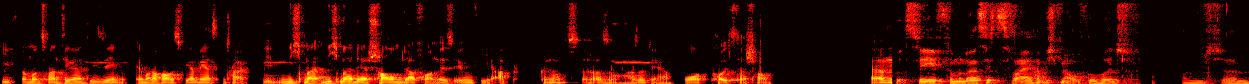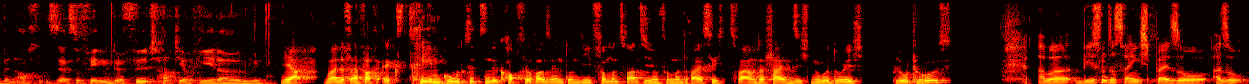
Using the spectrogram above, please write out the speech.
die 25er, die sehen immer noch aus wie am ersten Tag. Die, nicht, mal, nicht mal der Schaum davon ist irgendwie abgenutzt oder so. Also der Ohrpolsterschaum. C352 habe ich mir aufgeholt und ähm, bin auch sehr zufrieden. Gefühlt hat die auch jeder irgendwie. Ja, weil es einfach extrem gut sitzende Kopfhörer sind und die 25 und 35 zwei unterscheiden sich nur durch Bluetooth. Aber wie ist denn das eigentlich bei so, also,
